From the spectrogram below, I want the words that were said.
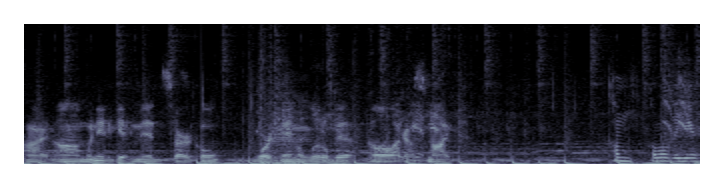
Alright, um, we need to get mid-circle, work in a little bit. Oh, I got sniped. Come, come over here.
